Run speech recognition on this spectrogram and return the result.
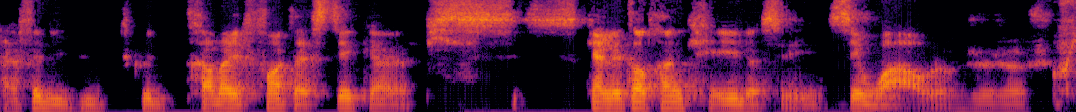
elle fait du, travail fantastique. Puis, ce qu'elle est en train de créer, c'est wow. Là. Je, oui.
